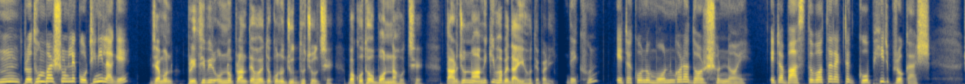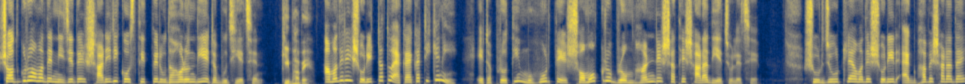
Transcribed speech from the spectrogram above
হুম প্রথমবার শুনলে কঠিনই লাগে। যেমন পৃথিবীর অন্য প্রান্তে হয়তো কোনো যুদ্ধ চলছে বা কোথাও বন্যা হচ্ছে তার জন্য আমি কীভাবে দায়ী হতে পারি? দেখুন এটা কোনো মন গড়া দর্শন নয়। এটা বাস্তবতার একটা গভীর প্রকাশ। সদ্গুরু আমাদের নিজেদের শারীরিক অস্তিত্বের উদাহরণ দিয়ে এটা বুঝিয়েছেন। কীভাবে? আমাদের এই শরীরটা তো একা একা টিকেনি এটা প্রতি মুহূর্তে সমগ্র ব্রহ্মাণ্ডের সাথে সাড়া দিয়ে চলেছে। সূর্য উঠলে আমাদের শরীর একভাবে সাড়া দেয়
